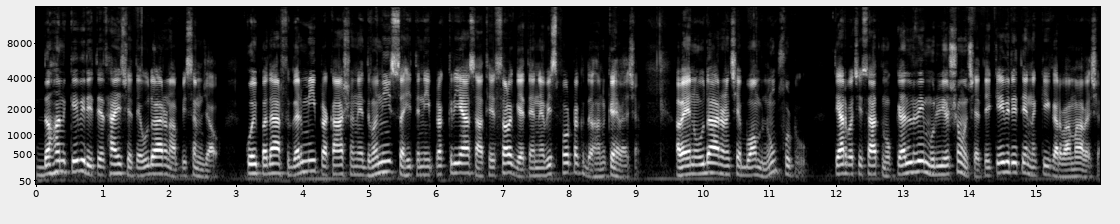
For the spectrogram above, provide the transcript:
દહન કેવી રીતે થાય છે તે ઉદાહરણ આપી સમજાવો. કોઈ પદાર્થ ગરમી, પ્રકાશ અને ધ્વનિ સહિતની પ્રક્રિયા સાથે સળગે તેને વિસ્ફોટક દહન કહેવાય છે. હવે એનું ઉદાહરણ છે બોમ્બનું ફૂટવું. ત્યાર પછી સાતમું, કેલરી મૂલ્ય શું છે? તે કેવી રીતે નક્કી કરવામાં આવે છે?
